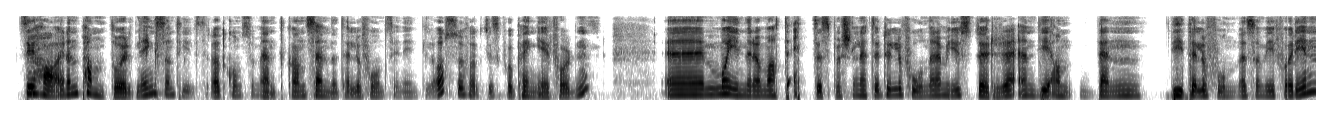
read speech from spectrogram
Så vi har en panteordning som tilsier at konsument kan sende telefonen sin inn til oss og faktisk få penger for den. Jeg må innrømme at etterspørselen etter telefoner er mye større enn de, den de telefonene som vi får inn.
